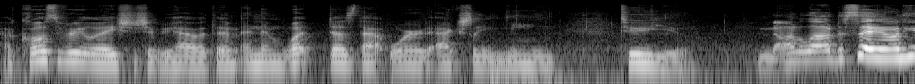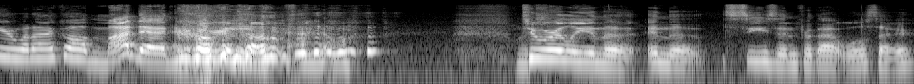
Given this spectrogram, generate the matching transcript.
how close of a relationship you have with them, and then what does that word actually mean to you? Not allowed to say on here what I called my dad growing up. Too early in the in the season for that, we'll say.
